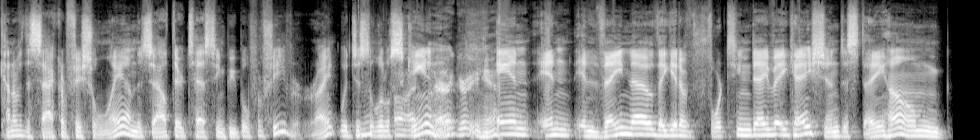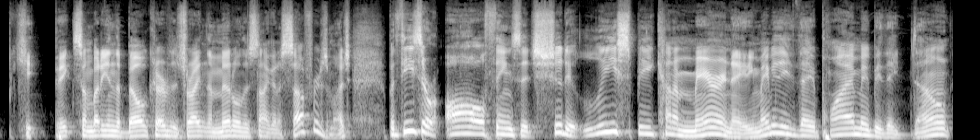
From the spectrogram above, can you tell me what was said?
Kind of the sacrificial lamb that's out there testing people for fever, right? With just a mm-hmm. little Oh, scanner I, agree. Yeah. and and and they know they get a 14 day vacation to stay home and pick somebody in the bell curve that's right in the middle that's not going to suffer as much. But these are all things that should at least be kind of marinating. Maybe they, they apply maybe they don't.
